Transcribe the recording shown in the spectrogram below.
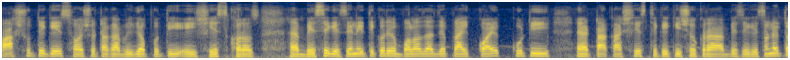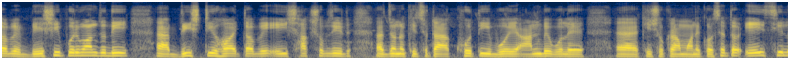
পাঁচশো থেকে ছয়শো টাকা বিঘা প্রতি এই সেচ খরচ বেঁচে গেছেন। এতে করে বলা যায় যে প্রায় কয়েক কোটি টাকা সেচ থেকে কৃষকরা বেঁচে গেছেন। তবে বেশি পরিমাণ যদি বৃষ্টি হয়, তবে এই শাকসবজির জন্য কিছুটা ক্ষতি বয়ে আনবে বলে কৃষকরা মনে করছে। তো এই ছিল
